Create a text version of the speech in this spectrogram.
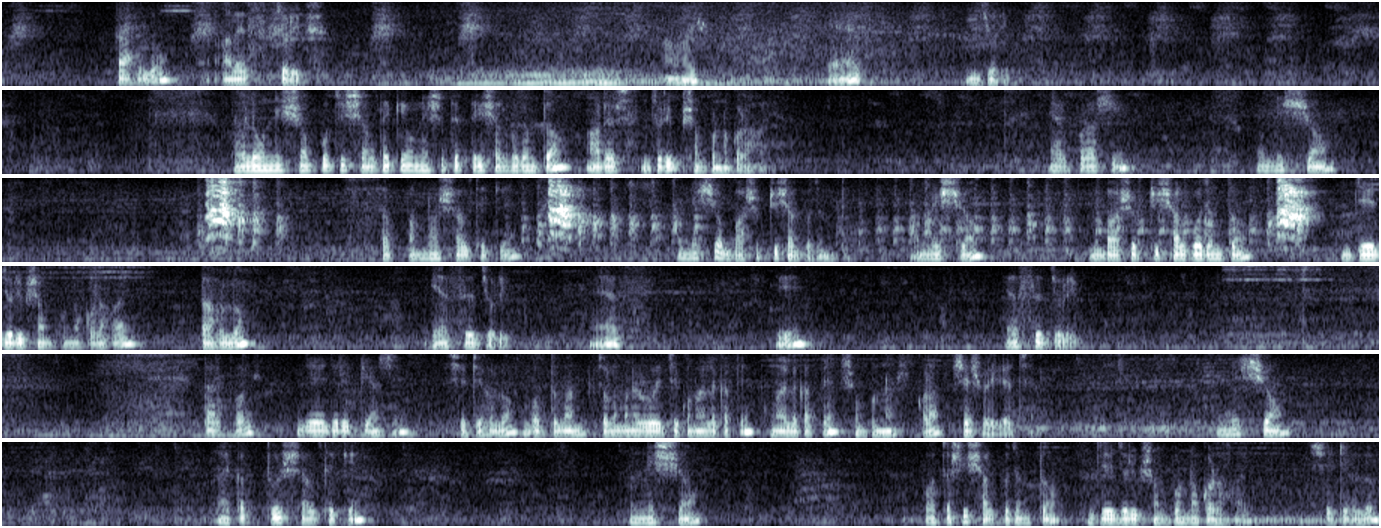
তা হলো আরএস জরিপ। আর এস জরিপ। তাহলে উনিশশো পঁচিশ সাল থেকে উনিশশো তেত্রিশ সাল পর্যন্ত আর এস জরিপ সম্পন্ন করা হয়। এরপর আসি উনিশশো ছাপ্পান্ন সাল থেকে উনিশশো বাষট্টি সাল পর্যন্ত। উনিশশো বাষট্টি সাল পর্যন্ত যে জরিপ সম্পন্ন করা হয়, তা হলো এস এ জরিপ। এস এ এস এ জরিপ। তারপর যে জরিপটি আসে, সেটি হলো বর্তমান চলমানে রয়েছে কোনো এলাকাতে কোনো এলাকাতে সম্পূর্ণ করা শেষ হয়ে গেছে। উনিশশো একাত্তর সাল থেকে উনিশশো পঁচাশি সাল পর্যন্ত যে জরিপ সম্পন্ন করা হয়, সেটি হলো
